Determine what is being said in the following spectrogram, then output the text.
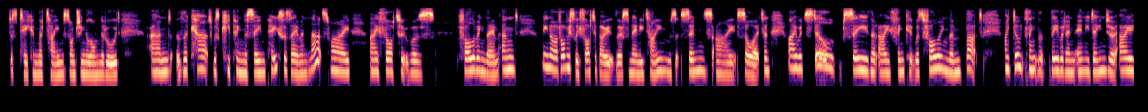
just taking their time sauntering along the road. And the cat was keeping the same pace as them. And that's why I thought it was following them. And, you know, I've obviously thought about this many times since I saw it. And I would still say that I think it was following them, but I don't think that they were in any danger. I,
